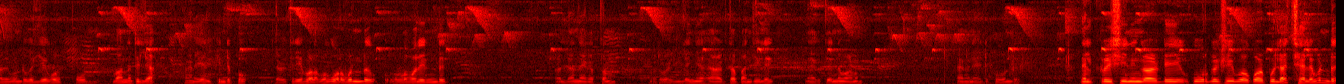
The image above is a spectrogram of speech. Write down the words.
അതുകൊണ്ട് വലിയ കുഴപ്പം വന്നിട്ടില്ല. അങ്ങനെ ഇരിക്കുന്നുണ്ട് ഇപ്പോൾ ഇത്തിരി വിളവ് കുറവുണ്ട്. ഉള്ള പോലെ ഉണ്ട്. എല്ലാം നികത്തണം. ഒരു വഴിയിൽ ഞാൻ അടുത്ത പഞ്ചിയിൽ നേരത്തെ തന്നെ വേണം. അങ്ങനെയായിട്ട് പോകുന്നുണ്ട് നെൽകൃഷിനും കാട്ടി കൂർകൃഷി കുഴപ്പമില്ല ചിലവുണ്ട്.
